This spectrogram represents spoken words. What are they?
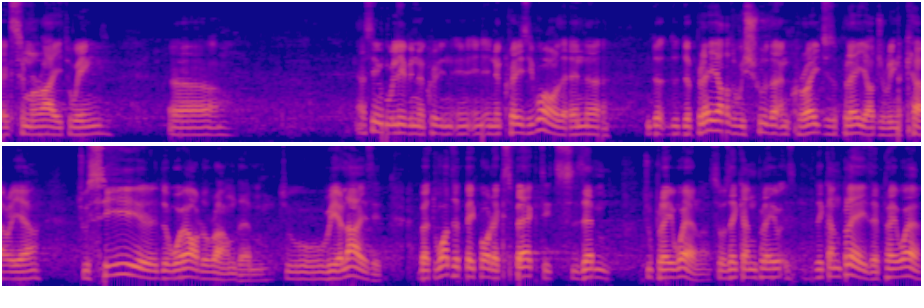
extreme right wing. Uh, I think we live in a, in, in, a crazy world, and uh, the, the, the players, we should encourage the player during the career to see uh, the world around them, to realize it. But what the people expect, it's them to play well. So they can play, they can play, they play well.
